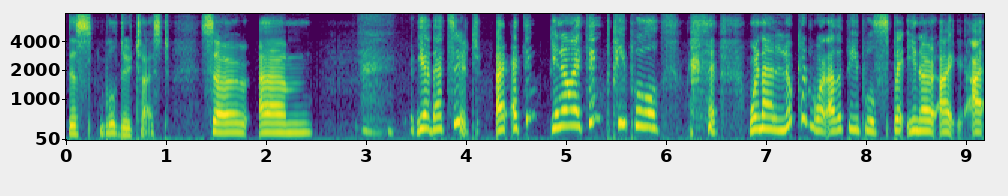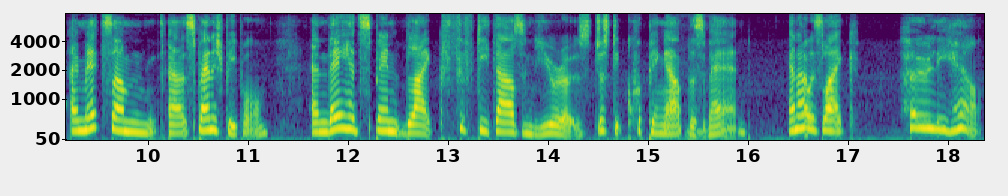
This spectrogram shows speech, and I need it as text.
this will do toast. So, um, yeah, that's it. I, I think you know. I think people, when I look at what other people you know, I, I, I met some uh, Spanish people, and they had spent like fifty thousand euros just equipping out this mm. van, and I was like, holy hell,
